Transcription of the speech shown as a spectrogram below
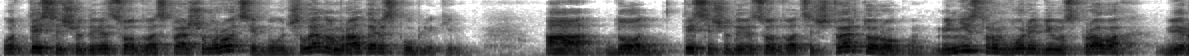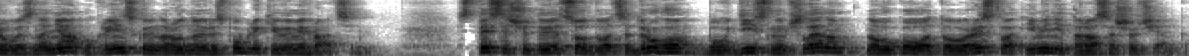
У 1921 році був членом Ради Республіки, а до 1924 року міністром в уряді у справах віровизнання Української Народної Республіки в еміграції. З 1922 був дійсним членом наукового товариства імені Тараса Шевченка.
